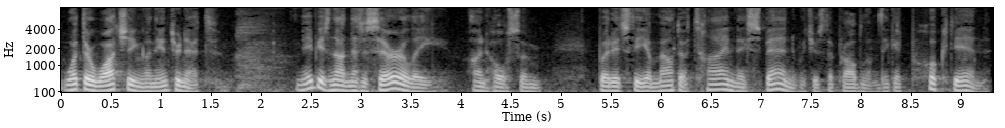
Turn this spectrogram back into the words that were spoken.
what they're watching on the internet, maybe is not necessarily unwholesome, but it's the amount of time they spend which is the problem. They get hooked in.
